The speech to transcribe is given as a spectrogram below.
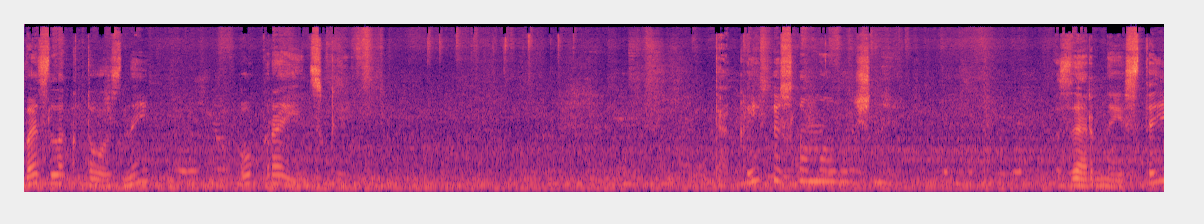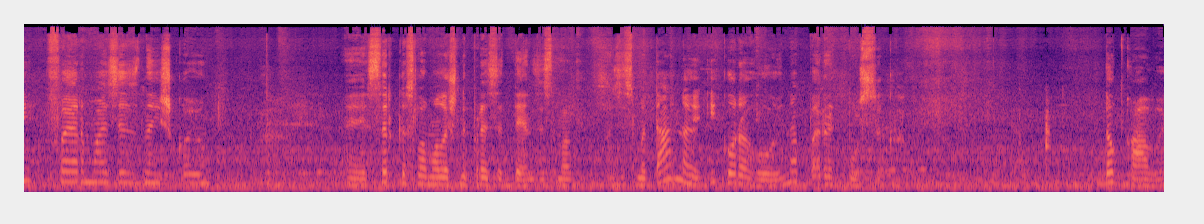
безлактозний український. Такий кисломолочний. Зернистий ферма зі знижкою. Е, Сир кисломолочний президент зі, сметаною і корагою на перекусик. До кави.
